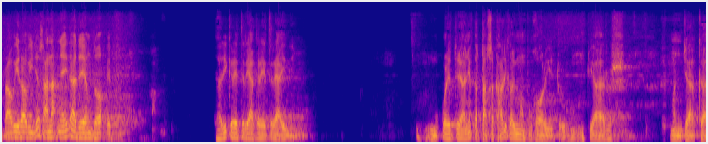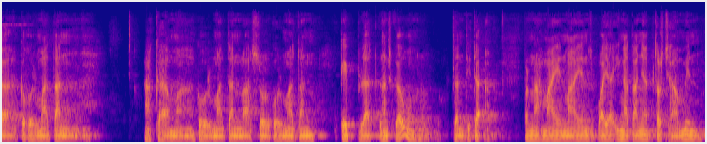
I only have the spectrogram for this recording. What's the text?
rawi-rawinya sanaknya itu ada yang doif dari kriteria-kriteria ini. Kriterianya ketat sekali kalau Imam Bukhari itu. Dia harus menjaga kehormatan agama, kehormatan rasul, kehormatan kiblat dan segala dan tidak pernah main-main supaya ingatannya terjamin.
